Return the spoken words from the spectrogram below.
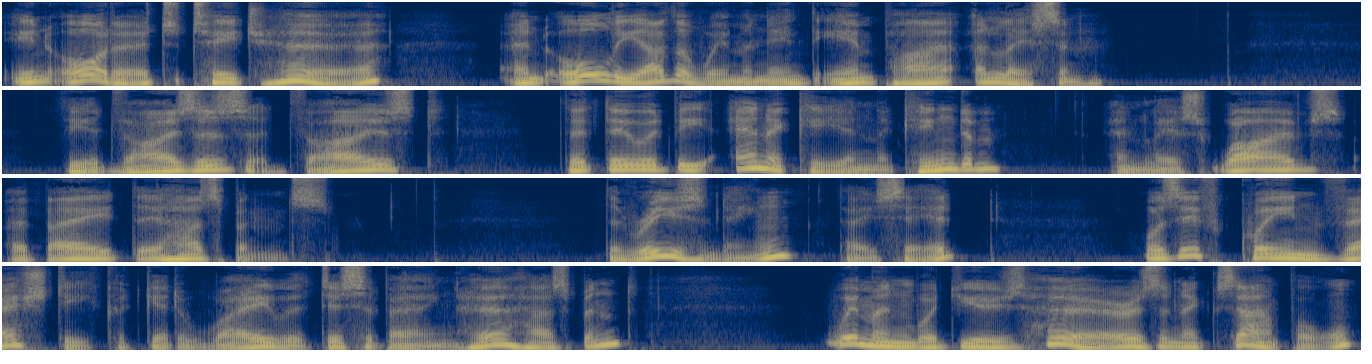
in order to teach her and all the other women in the empire a lesson. The advisers advised that there would be anarchy in the kingdom unless wives obeyed their husbands. The reasoning, they said, was if Queen Vashti could get away with disobeying her husband, women would use her as an example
